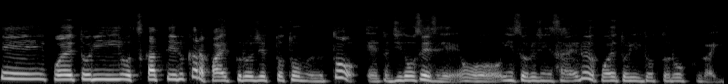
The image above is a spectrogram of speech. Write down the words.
で、ポエトリーを使っているから、Py プロジェクトトムルと、えっと、自動生成をインストール時にされるポエトリー .log がいる。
